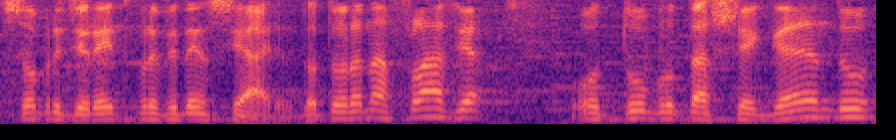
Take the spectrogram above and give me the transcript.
sobre o direito previdenciário. Doutora Ana Flávia, outubro está chegando,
